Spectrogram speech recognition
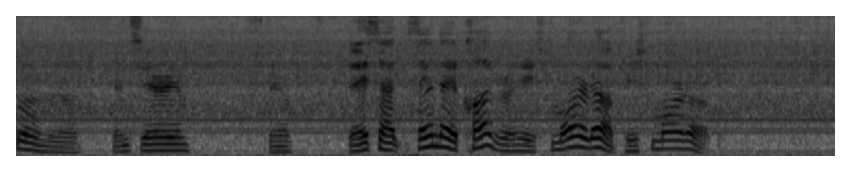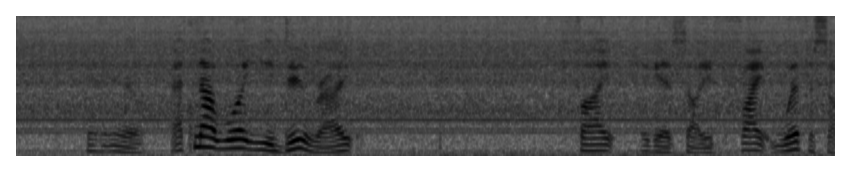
You know. In Syria. Know. They said, they're clever. He's smart up. He's smart up. That's not what you do, right? Fight against Assad. You fight with Assad.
